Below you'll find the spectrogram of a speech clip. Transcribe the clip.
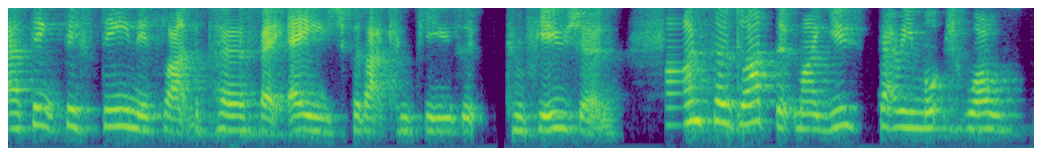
I think 15 is like the perfect age for that confuse, confusion. I'm so glad that my youth very much was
